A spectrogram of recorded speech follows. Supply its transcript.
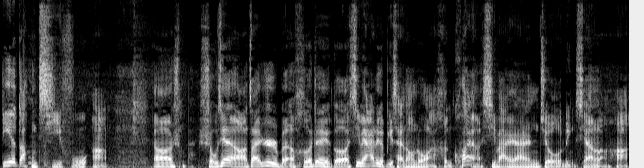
跌宕起伏啊。啊，首先啊，在日本和这个西班牙这个比赛当中啊，很快啊，西班牙人就领先了哈。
